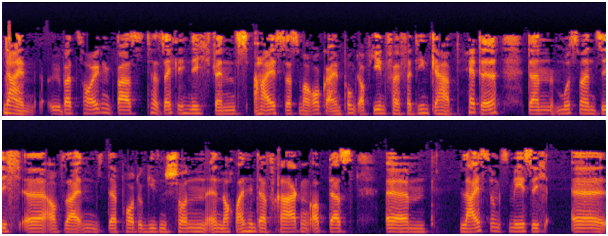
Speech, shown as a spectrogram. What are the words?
Nein, überzeugend war es tatsächlich nicht. Wenn es heißt, dass Marokko einen Punkt auf jeden Fall verdient gehabt hätte, dann muss man sich äh, auf Seiten der Portugiesen schon äh, nochmal hinterfragen, ob das ähm, leistungsmäßig äh,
